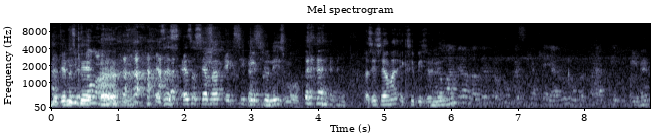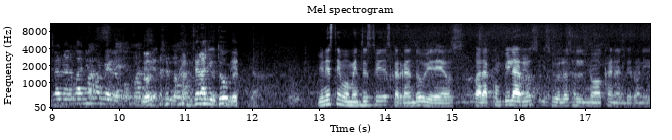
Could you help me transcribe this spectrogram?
Te tienes que... Eso, eso se llama exhibicionismo. ¿Así se llama exhibicionismo? Y no entran al baño porque lo, lo cancela YouTube. Yo en este momento estoy descargando videos para compilarlos y subirlos al nuevo canal de Ronnie,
